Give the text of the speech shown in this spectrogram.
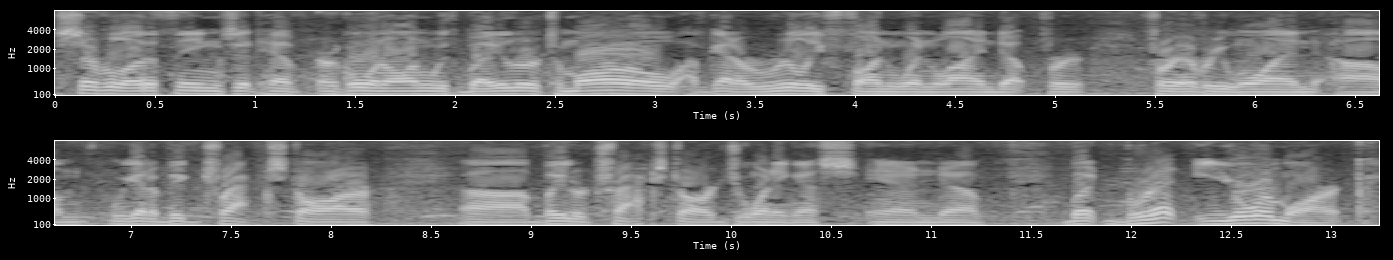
several other things that have are going on with Baylor. Tomorrow, I've got a really fun one lined up for for everyone. Um, we got a big track star, uh, Baylor track star, joining us, and uh, but Brett Yormark.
